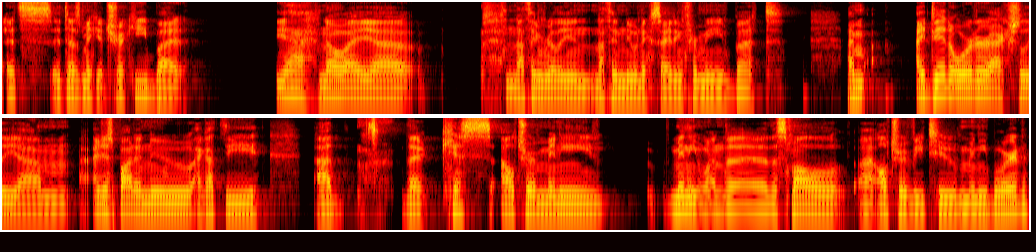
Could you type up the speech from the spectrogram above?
it's it does make it tricky. But yeah, no, I uh, nothing really, nothing new and exciting for me. But I'm I did order actually. Um, I just bought a new. I got the uh, the Kiss Ultra Mini mini one, the the small uh, Ultra V2 mini board.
